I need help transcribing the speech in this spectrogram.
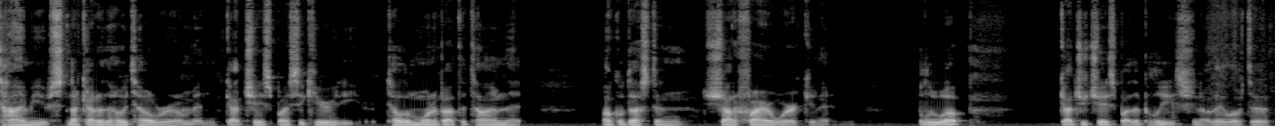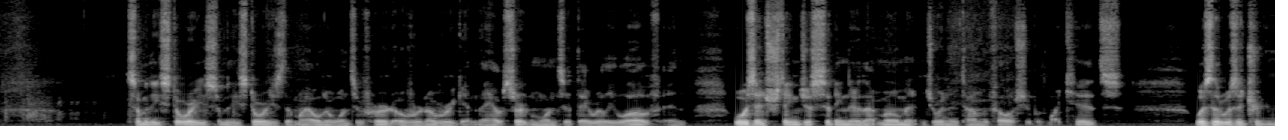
time you snuck out of the hotel room and got chased by security. Or tell them one about the time that Uncle Dustin shot a firework and it blew up, got you chased by the police. You know, they love to some of these stories, some of these stories that my older ones have heard over and over again, they have certain ones that they really love. And what was interesting just sitting there that moment, enjoying the time of fellowship with my kids, was that it was a tr-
